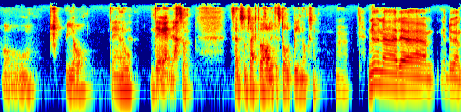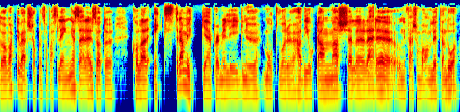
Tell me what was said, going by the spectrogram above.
Och ja, det är nog... Det är, alltså, sen som sagt var, ha lite stolpe in också. Mm. Nu när eh, du ändå har varit i världstoppen så pass länge så är det så att du kollar extra mycket Premier League nu mot vad du hade gjort annars eller är det ungefär som vanligt ändå?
